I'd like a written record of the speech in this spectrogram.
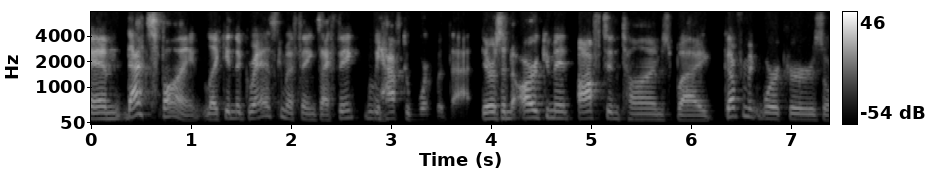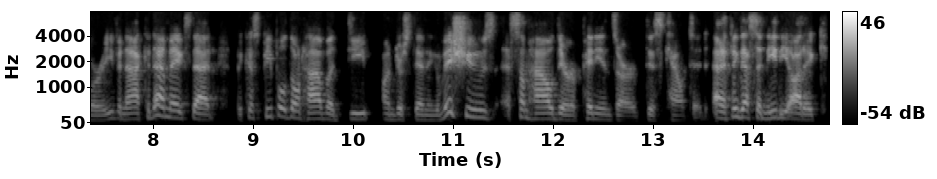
And that's fine. Like, in the grand scheme of things, I think we have to work with that. There's an argument oftentimes by government workers or even academics that because people don't have a deep understanding of issues, somehow their opinions are discounted. And I think that's an idiotic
